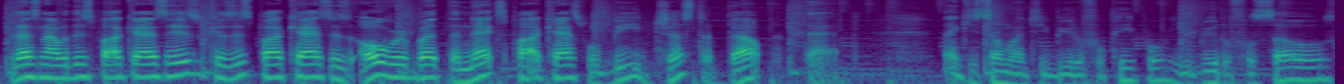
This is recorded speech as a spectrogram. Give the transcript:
But that's not what this podcast is because this podcast is over, but the next podcast will be just about that. Thank you so much, you beautiful people, you beautiful souls.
